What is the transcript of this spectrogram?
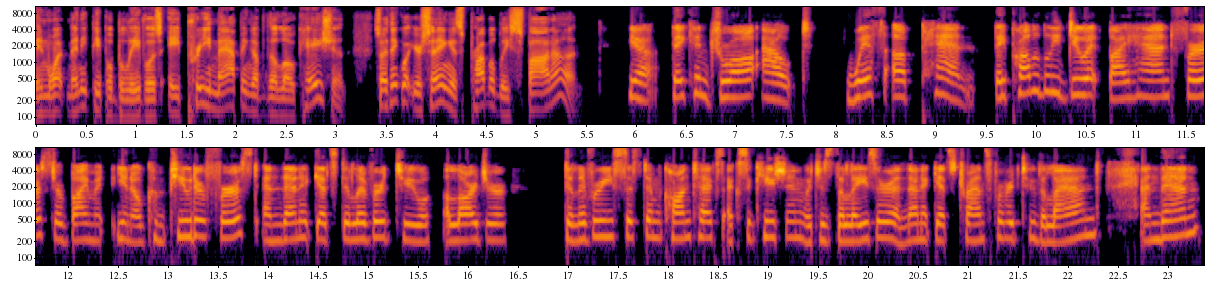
in what many people believe was a pre-mapping of the location. So I think what you're saying is probably spot on. Yeah, they can draw out with a pen they probably do it by hand first or by, you know, computer first, and then it gets delivered to a larger delivery system context execution, which is the laser, and then it gets transferred to the land. And then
